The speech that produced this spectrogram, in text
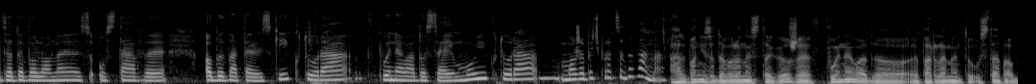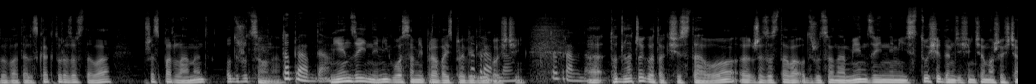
zadowolone z ustawy obywatelskiej, która wpłynęła do Sejmu i która może być procedowana. Albo niezadowolone z tego, że wpłynęła do parlamentu ustawa obywatelska, która została przez parlament odrzucona. To prawda. Między innymi głosami Prawa i To prawda. Sprawiedliwości. To prawda. E, To dlaczego tak się stało, e, że została odrzucona między innymi 176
